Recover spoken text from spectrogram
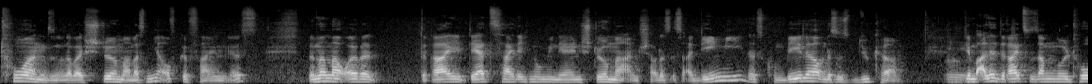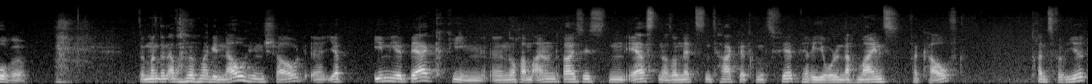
Toren sind oder bei Stürmern, was mir aufgefallen ist, wenn man mal eure drei derzeitig nominellen Stürmer anschaut, das ist Ademi, das ist Kumbela und das ist Düker. Die haben alle drei zusammen null Tore. Wenn man dann aber nochmal genau hinschaut, äh, ihr habt Emil Bergkrin äh, noch am 31.01., also am letzten Tag der Transferperiode, nach Mainz verkauft, transferiert.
